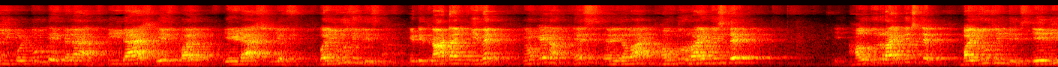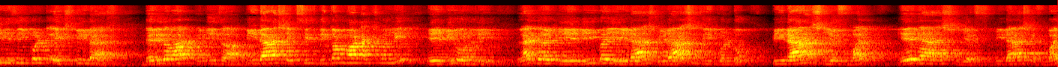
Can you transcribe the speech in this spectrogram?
is equal to taken as P dash F by A dash F. By using this now. It is not I am given. Okay na? Yes, that is the one. How to write this step? How to write this step? By using this. AB is equal to XP dash. There is a what? It is a P dash X is become what actually? AB only. Like that AB by A dash P dash is equal to P dash F by A dash F. P dash F by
